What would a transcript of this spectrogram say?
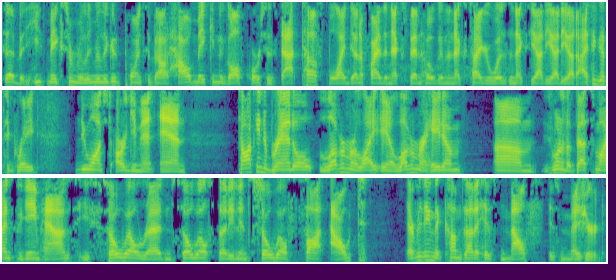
said, but he makes some really really good points about how making the golf courses that tough will identify the next Ben Hogan, the next Tiger Woods, the next yada yada yada. I think that's a great nuanced argument. And talking to Brandel, love him or like, you know, love him or hate him, um, he's one of the best minds the game has. He's so well read and so well studied and so well thought out. Everything that comes out of his mouth is measured.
